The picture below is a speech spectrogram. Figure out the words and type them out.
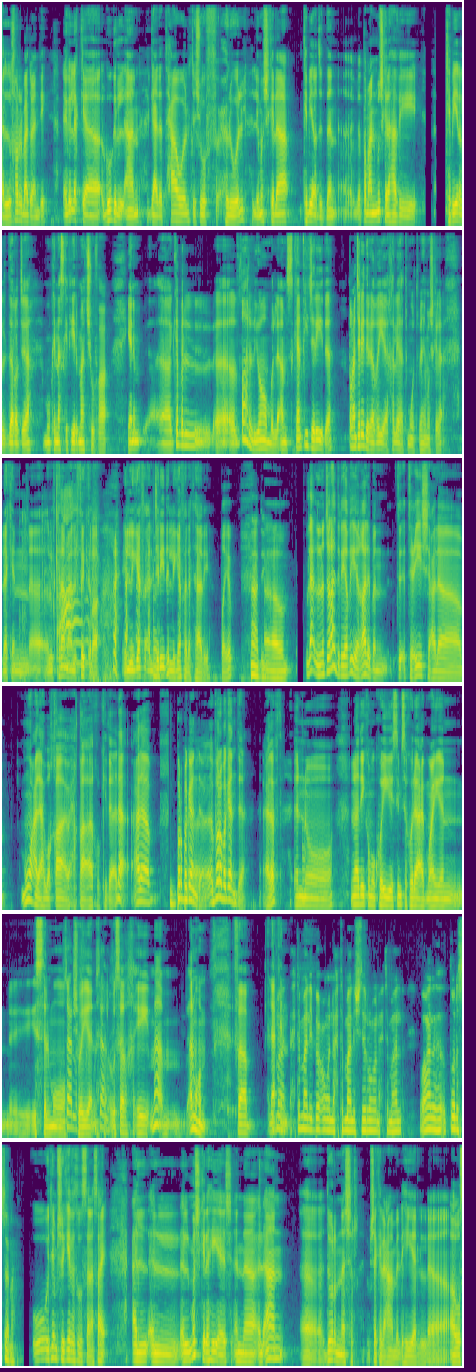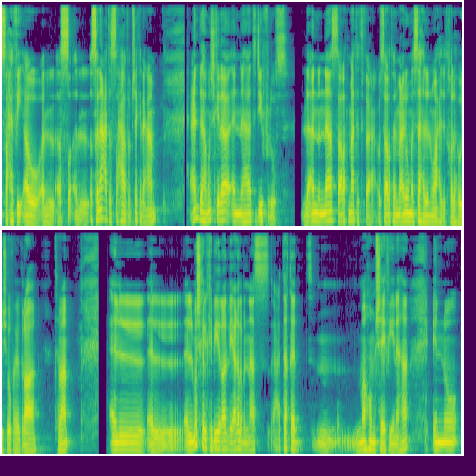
الخبر اللي بعده عندي. يقول لك آه جوجل الآن قاعدة تحاول تشوف حلول لمشكلة كبيرة جدا. آه، طبعا المشكلة هذه كبيرة لدرجة ممكن ناس كثير ما تشوفها. يعني آه قبل آه، الظاهر اليوم ولا أمس كان في جريدة. طبعا جريدة رياضية خليها تموت ما هي مشكلة. لكن آه الكلام عن الفكرة اللي قفل الجريدة اللي قفلت هذه. طيب. نادي. آم، لا لأن الجرائد الرياضية غالبا تعيش على مو على وقائع وحقائق وكذا لا على بروباغندا. آه، بروباغندا. عرفت إنه ناديكم كويس يمسكوا لاعب معين يستلموه شوية. وسلخ اي ما المهم ف لكن احتمال, يبيعون احتمال يشترون احتمال وهذا طول السنة وتمشي كذا طول السنة صحيح ال- ال- المشكلة هي إيش؟ إن الآن آه، دور النشر بشكل عام اللي هي ال- أو الصحفي أو ال- الص- صناعة الصحافة بشكل عام عندها مشكلة إنها تجيب فلوس لأن الناس صارت ما تدفع وصارت المعلومة سهل إن واحد يدخلها ويشوفها ويقراها تمام؟ ال- ال- المشكلة الكبيرة اللي أغلب الناس أعتقد ما هم شايفينها إنه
